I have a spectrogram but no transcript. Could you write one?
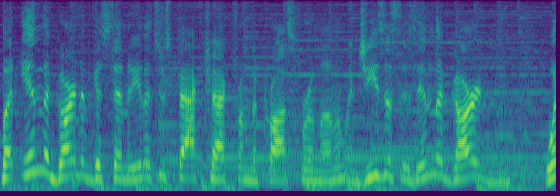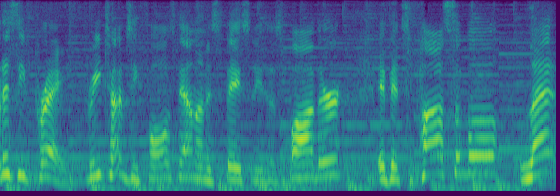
But in the Garden of Gethsemane, let's just backtrack from the cross for a moment. When Jesus is in the garden, what does he pray? Three times he falls down on his face and he says, Father, if it's possible, let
